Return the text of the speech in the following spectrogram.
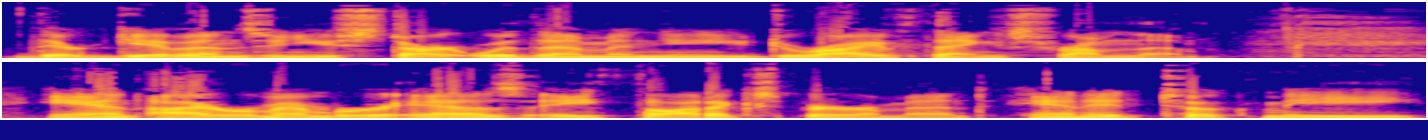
they're givens, and you start with them and you derive things from them. And I remember as a thought experiment, and it took me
